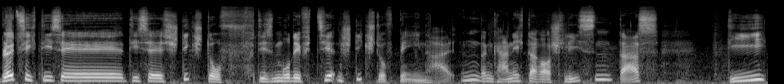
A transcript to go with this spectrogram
plötzlich diese, diese Stickstoff, diesen modifizierten Stickstoff beinhalten, dann kann ich daraus schließen, dass die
